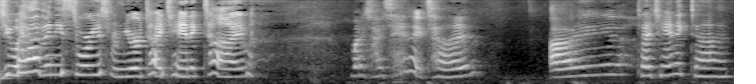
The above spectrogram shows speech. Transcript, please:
Did you have any stories from your Titanic time? My Titanic time. I Titanic time.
